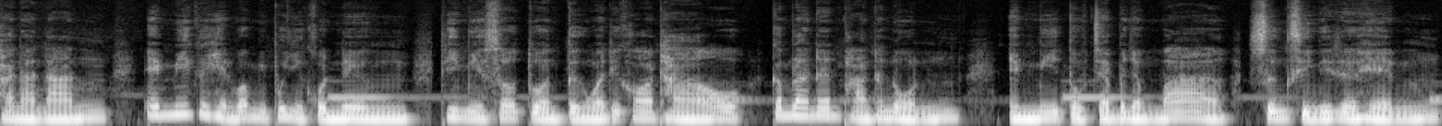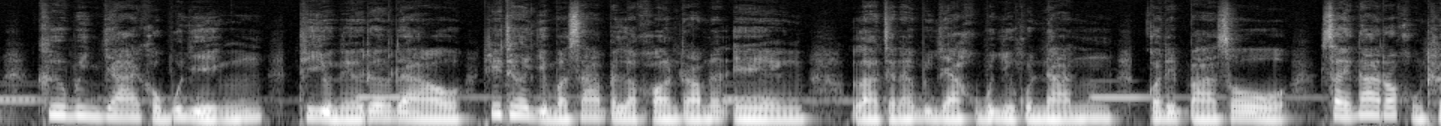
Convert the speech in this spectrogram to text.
ขณะนั้น เอมมี่ก็เห็นว่ามีผู้หญิงคนหนึ่งที่มีโซ่ตรวนตึงไว้ที่ข้อเท้ากำลังเดินผ่านถนน เอมมี่ตกใจเป็นอย่างมาก ซึ่งสิ่งที่เธอเห็น คือวิญญาณของผู้หญิงที่อยู่ในเรื่องราวที่เธอหยิบมาสร้างเป็นละครรำนั่นเอง หลังจากนั้นวิญญาณของผู้หญิงคนนั้น ก็ได้ปาโซ่ ใส่หน้ารถของเธ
